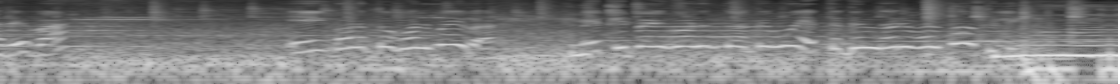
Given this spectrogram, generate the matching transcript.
ଆରେ ବା ଏଇ କ'ଣ ତୁ ଭଲ ପାଇବା ଏଥିପାଇଁ କ'ଣ ତୋତେ ମୁଁ ଏତେ ଦିନ ଧରି ଭଲ ପାଉଥିଲି।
